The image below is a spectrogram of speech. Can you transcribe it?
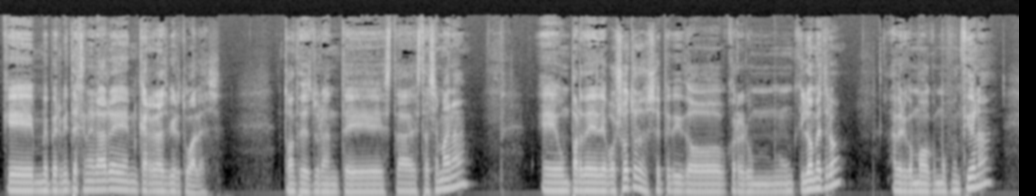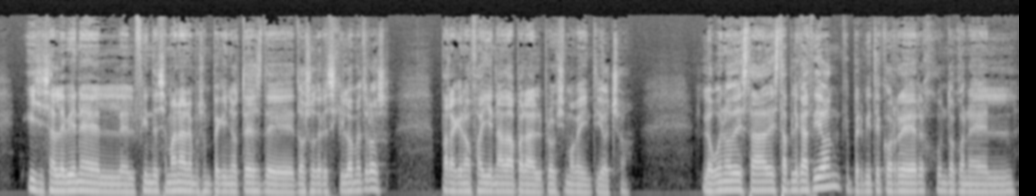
que me permite generar en carreras virtuales. Entonces durante esta, esta semana eh, un par de, de, vosotros os he pedido correr un, un kilómetro, a ver cómo, cómo, funciona. Y si sale bien el, el, fin de semana haremos un pequeño test de dos o tres kilómetros para que no falle nada para el próximo 28. Lo bueno de esta, de esta aplicación, que permite correr junto con el,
